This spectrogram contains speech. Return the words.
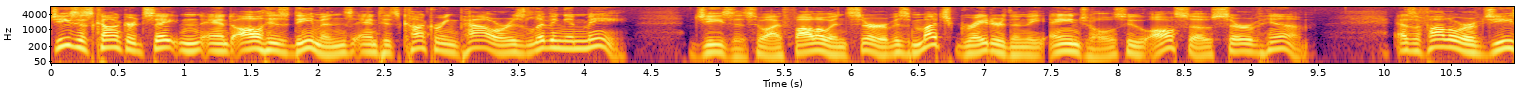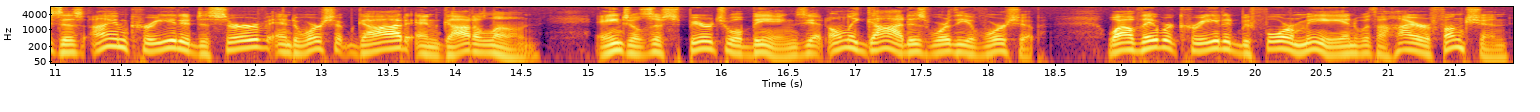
Jesus conquered Satan and all his demons, and his conquering power is living in me. Jesus, who I follow and serve, is much greater than the angels who also serve him. As a follower of Jesus, I am created to serve and to worship God and God alone. Angels are spiritual beings, yet only God is worthy of worship. While they were created before me and with a higher function,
